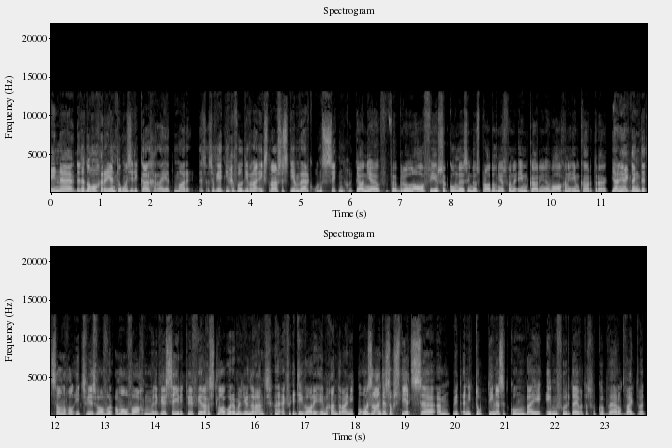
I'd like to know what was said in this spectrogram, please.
en uh, dit het nogal gereën toe ons hierdie kar gery het, maar dis asof jy het nie gevoel die van daai ekstra stelsel werk ontsettend goed. Ja nee, ek bedoel laaf 4 sekondes en ons praat nog nie eens van 'n M-kar nie. Nou waar gaan die M-kar trek? Ja nee, ek dink dit sal nogal iets wees waarvoor almal wag. Moet ek vir jou sê hierdie 240 is klaar oor 'n miljoen rand. Ek weet nie waar die M gaan draai nie, maar ons land is nog steeds uh um weet in die top 10 as dit kom by M voertuie wat ons verkoop wêreldwyd wat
